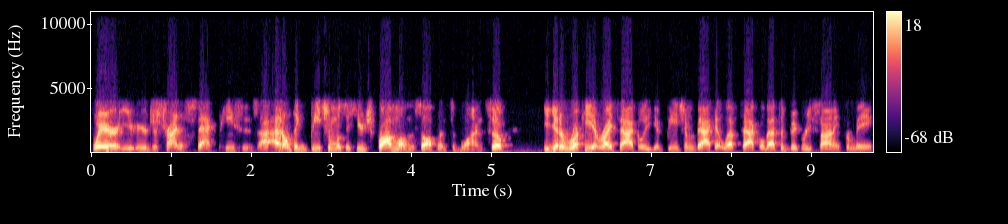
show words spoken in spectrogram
where you- you're just trying to stack pieces. I don't think Beachum was a huge problem on this offensive line. So you get a rookie at right tackle, you get Beachum back at left tackle. That's a big re-signing for me.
